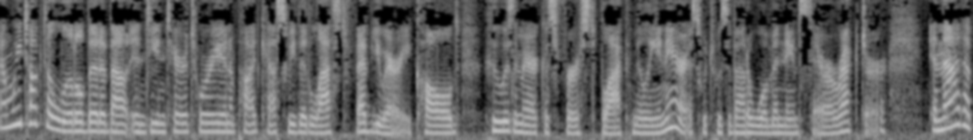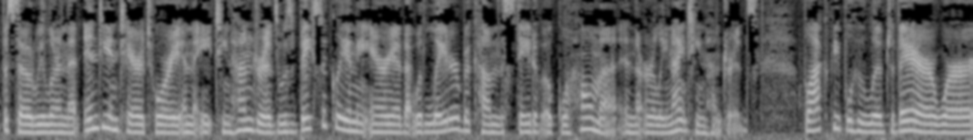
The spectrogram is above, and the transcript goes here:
And we talked a little bit about Indian Territory in a podcast we did last February called Who was America's First Black Millionaires, which was about a woman named Sarah Rector. In that episode, we learned that Indian Territory in the 1800s was basically in the area that would later become the state of Oklahoma in the early 1900s black people who lived there were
